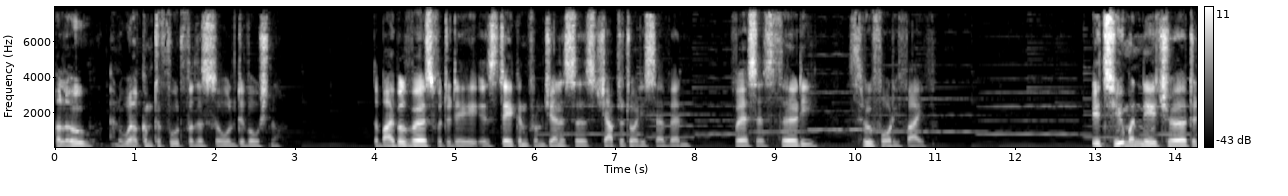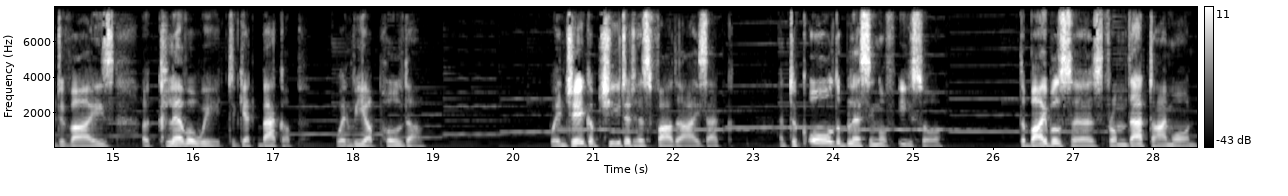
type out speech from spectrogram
Hello, and welcome to Food for the Soul devotional. The Bible verse for today is taken from Genesis chapter 27, verses 30 through 45. It's human nature to devise a clever way to get back up when we are pulled down. When Jacob cheated his father Isaac and took all the blessing of Esau, the Bible says from that time on,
